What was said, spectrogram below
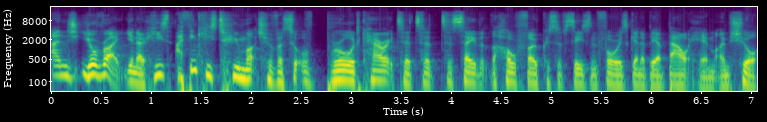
and you're right. You know, he's. I think he's too much of a sort of broad character to to say that the whole focus of season four is going to be about him. I'm sure,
